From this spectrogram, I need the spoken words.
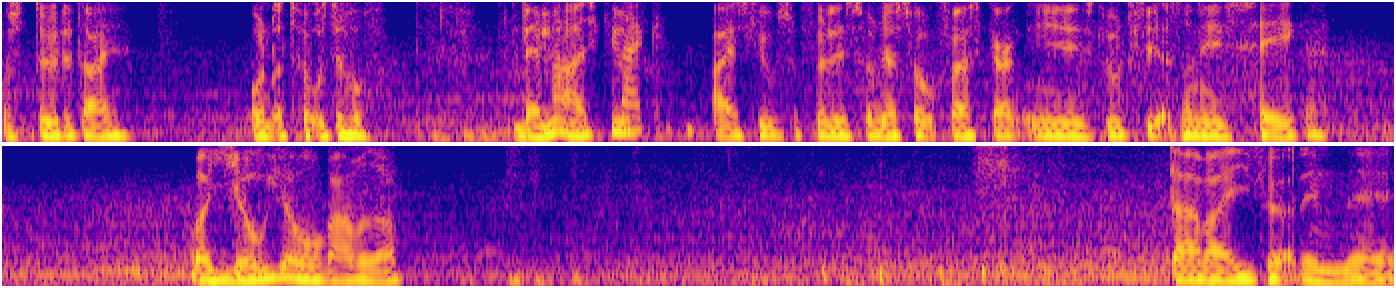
at støtte dig under Toto. Hvad med Ice Cube? Tak. Ice Cube selvfølgelig, som jeg så første gang i slut 80'erne i Saga. Hvor Jojo varmede op. Der var iført en øh,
